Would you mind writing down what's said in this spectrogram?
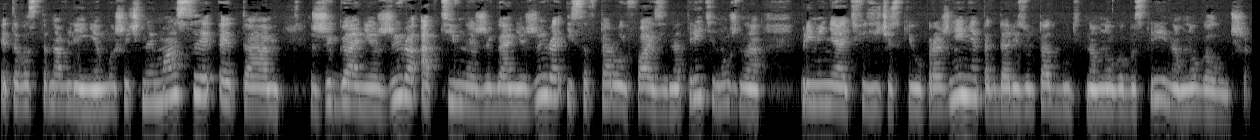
Это восстановление мышечной массы, это сжигание жира, активное сжигание жира. И со второй фазы на третьей нужно применять физические упражнения, тогда результат будет намного быстрее, намного лучше.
